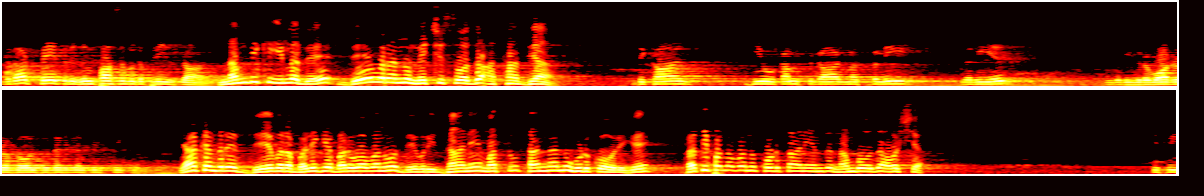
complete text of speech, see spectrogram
without faith, it is impossible to please God ನಂಬಿಕೆ ಇಲ್ಲದೆ ದೇವರನ್ನು ಮೆಚ್ಚಿಸುವುದು ಅಸಾಧ್ಯ because he who comes to God must believe that he is and that he is a rewarder of those who diligently seek him. ಯಾಕಂದರೆ ದೇವರ ಬಳಿಗೆ ಬರುವವನು ದೇವರಿದ್ದಾನೆ ಮತ್ತು ತನ್ನನ್ನು ಹುಡುಕುವವರಿಗೆ ಪ್ರತಿಫಲವನ್ನು ಕೊಡುತ್ತಾನೆ ಎಂದು ನಂಬುವುದು ಅವಶ್ಯ If, we,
